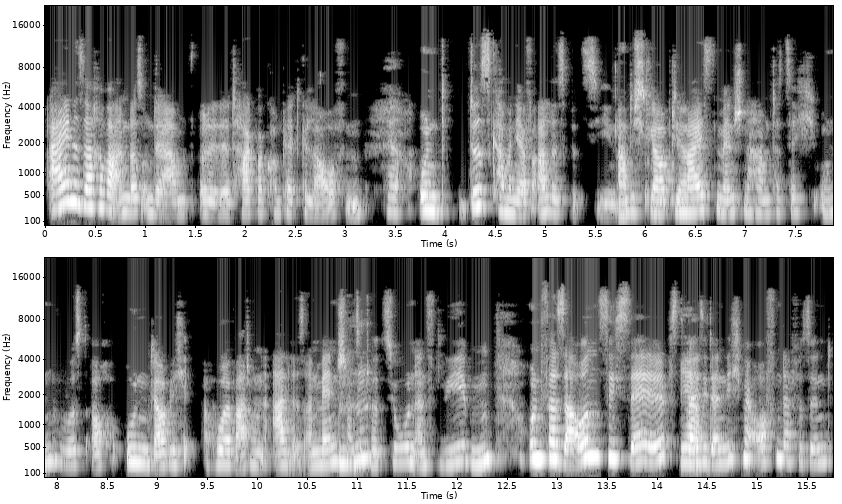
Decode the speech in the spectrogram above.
Eine Sache war anders und der Abend oder der Tag war komplett gelaufen. Ja. Und das kann man ja auf alles beziehen. Absolut, und ich glaube, die ja. meisten Menschen haben tatsächlich unbewusst auch unglaublich hohe Erwartungen an alles, an Menschen, mhm. an Situationen, ans Leben und versauen sich selbst, ja. weil sie dann nicht mehr offen dafür sind,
